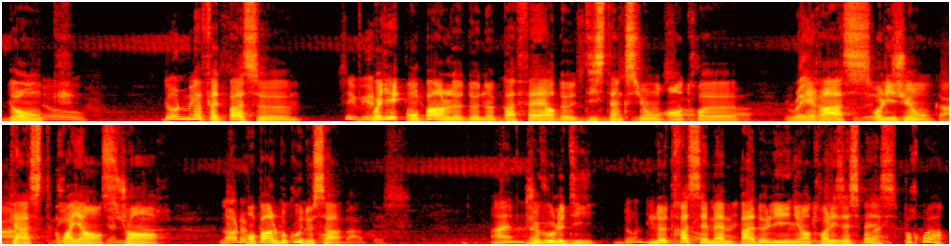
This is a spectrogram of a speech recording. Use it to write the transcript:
Donc, ne faites pas ce... Voyez, on parle de ne pas faire de distinction entre les races, religions, castes, croyances, genres. On parle beaucoup de ça. Je vous le dis, ne tracez même pas de ligne entre les espèces. Pourquoi?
